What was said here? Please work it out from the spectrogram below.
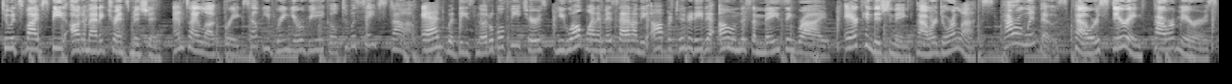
to its five-speed automatic transmission. Anti-lock brakes help you bring your vehicle to a safe stop. And with these notable features, you won't want to miss out on the opportunity to own this amazing ride. Air conditioning, power door locks, power windows, power steering, power mirrors,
